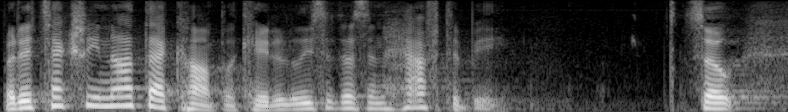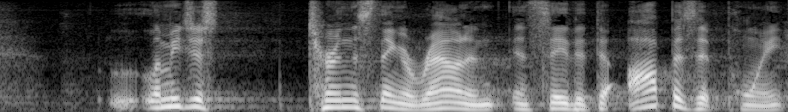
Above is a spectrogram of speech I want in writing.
But it's actually not that complicated, at least it doesn't have to be. So let me just turn this thing around and, and say that the opposite point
